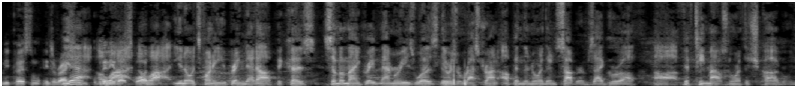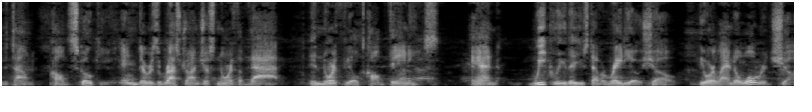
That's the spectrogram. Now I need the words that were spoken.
any personal interaction Yeah, with any of that lot, a lot. You know, it's funny you bring that up because some of my great memories was there was a restaurant up in the northern suburbs. I grew up uh, 15 miles north of Chicago in the town called Skokie, and there was a restaurant just north of that in Northfield called Danny's. And weekly they used to have a radio show, the Orlando Woolridge Show.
